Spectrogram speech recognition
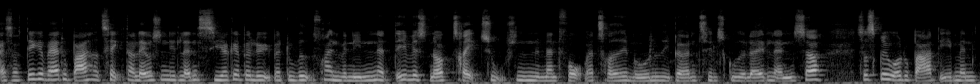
altså det kan være, at du bare havde tænkt dig at lave sådan et eller andet cirka beløb, at du ved fra en veninde, at det er vist nok 3.000, man får hver tredje måned i børnetilskud eller et eller andet, så, så skriver du bare det. Men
